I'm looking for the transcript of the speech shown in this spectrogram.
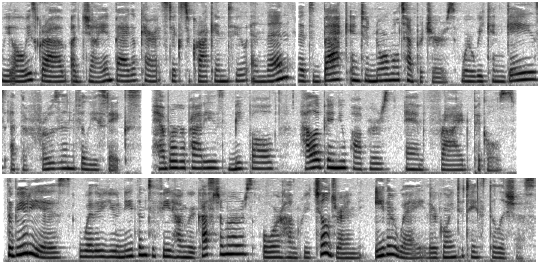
We always grab a giant bag of carrot sticks to crack into, and then it's back into normal temperatures where we can gaze at the frozen Philly steaks, hamburger patties, meatballs, jalapeno poppers, and fried pickles. The beauty is, whether you need them to feed hungry customers or hungry children, either way, they're going to taste delicious.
